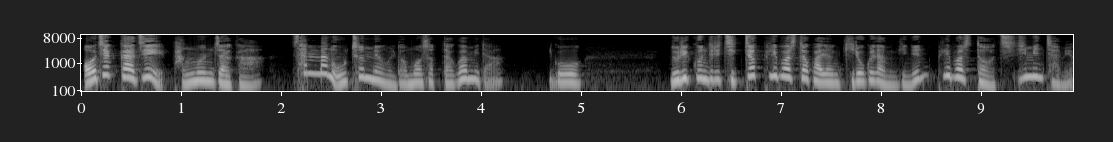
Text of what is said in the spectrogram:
어제까지 방문자가 3만 5천 명을 넘어섰다고 합니다. 그리고 누리꾼들이 직접 필리버스터 관련 기록을 남기는 필리버스터 시민 참여,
